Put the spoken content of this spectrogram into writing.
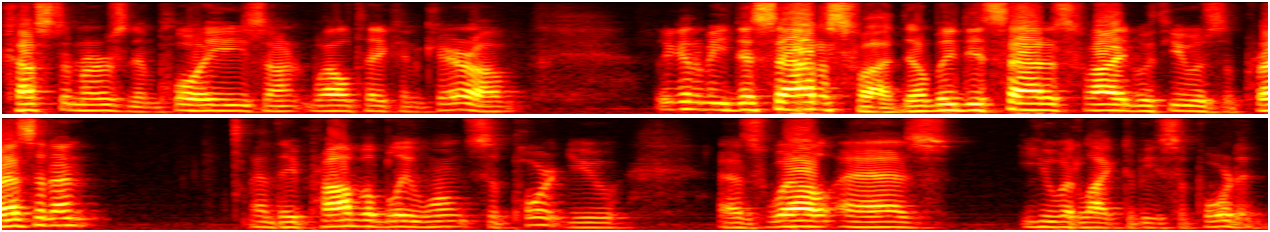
customers and employees aren't well taken care of they're going to be dissatisfied they'll be dissatisfied with you as the president and they probably won't support you as well as you would like to be supported.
